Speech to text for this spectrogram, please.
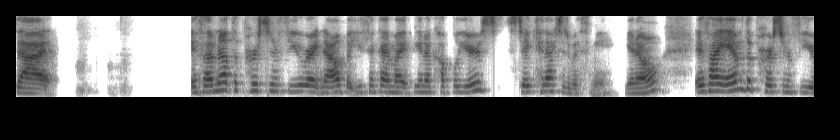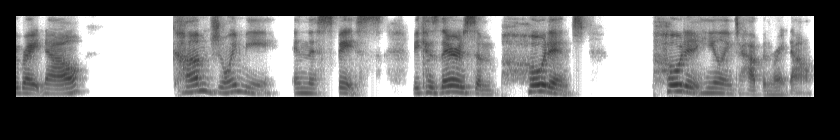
That if I'm not the person for you right now, but you think I might be in a couple years, stay connected with me. You know, if I am the person for you right now, come join me in this space because there is some potent potent healing to happen right now.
